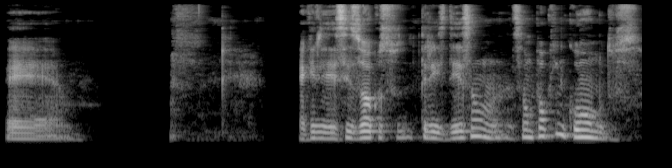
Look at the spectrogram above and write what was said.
É... Aqueles, esses óculos 3D são, são um pouco incômodos.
